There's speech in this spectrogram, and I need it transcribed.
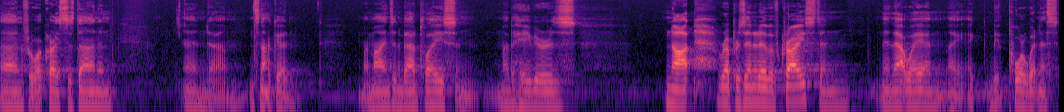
uh, and for what Christ has done. And, and um, it's not good. My mind's in a bad place, and my behavior is not representative of Christ. And in that way, I'm, I, I be a poor witness.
